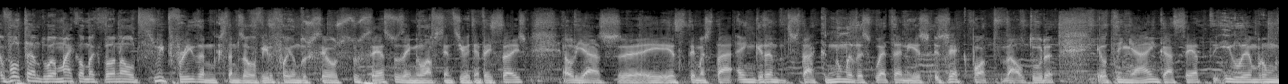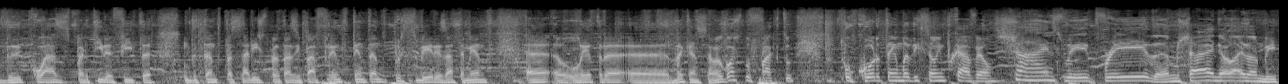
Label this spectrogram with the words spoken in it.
Uh, voltando a Michael McDonald, Sweet Freedom, que estamos a ouvir, foi um dos seus sucessos em 1986. Aliás, uh, esse tema está em grande destaque numa das coletâneas Jackpot da altura. Eu tinha em cassete e lembro-me de quase partir a fita de tanto passar isto para trás e para a frente, tentando perceber exatamente a letra uh, da canção. Eu gosto do facto o coro tem uma dicção impecável. Shine, sweet freedom, shine your light on me.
